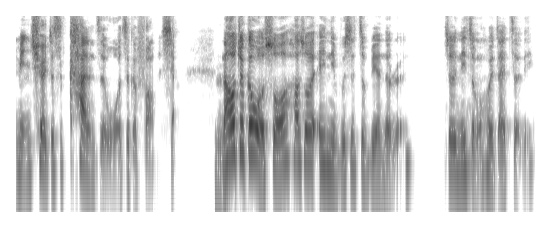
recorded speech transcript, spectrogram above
明确，就是看着我这个方向。然后就跟我说：“他说，哎，你不是这边的人，就是你怎么会在这里？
